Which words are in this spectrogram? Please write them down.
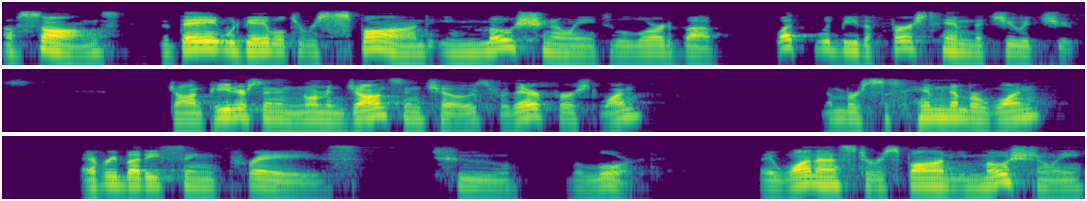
of songs that they would be able to respond emotionally to the Lord above? what would be the first hymn that you would choose? John Peterson and Norman Johnson chose for their first one, number, hymn number one, Everybody Sing Praise to the Lord. They want us to respond emotionally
